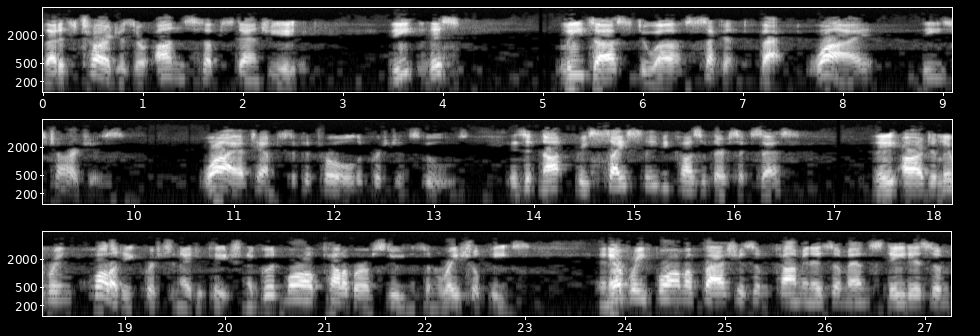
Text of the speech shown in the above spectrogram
that its charges are unsubstantiated. The, this leads us to a second fact. Why these charges? Why attempts to control the Christian schools? Is it not precisely because of their success? They are delivering quality Christian education, a good moral caliber of students, and racial peace. In every form of fascism, communism, and statism,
